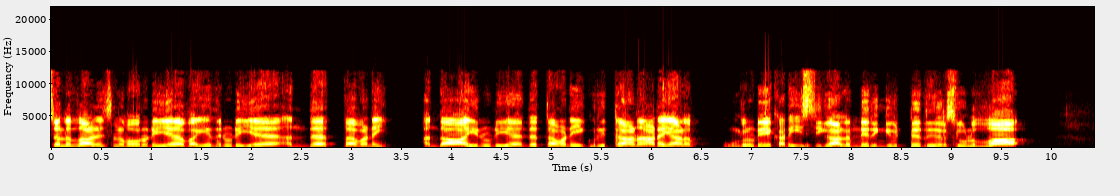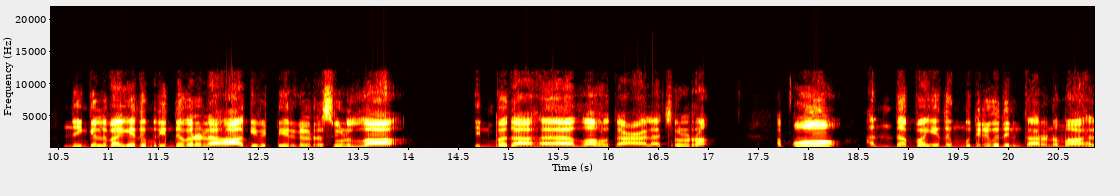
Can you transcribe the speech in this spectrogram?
ஸல்லல்லாஹு அலிஸ்லாம் அவருடைய வயதினுடைய அந்த தவணை அந்த ஆயினுடைய அந்த தவணை குறித்தான அடையாளம். உங்களுடைய கடைசி காலம் நெருங்கிவிட்டது ரசூலுல்லா. நீங்கள் வயது முதிர்ந்தவர்களாக ஆகிவிட்டீர்கள் ரசூலுல்லா. என்பதாக அல்லாஹு தாலா சொல்றான். அப்போ அந்த வயது முதிர்வதின் காரணமாக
